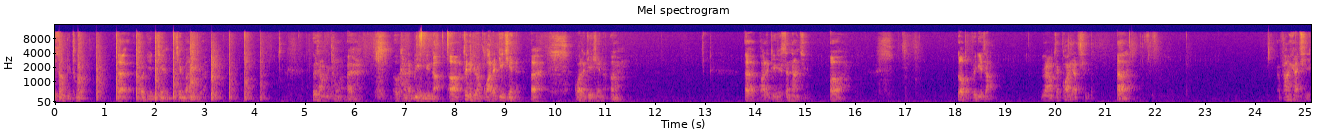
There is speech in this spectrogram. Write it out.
上臂痛了，呃，靠近肩肩膀的地方，右上臂痛了，哎，我看到变形金刚啊，这个地方挂了电线的，呃，挂了电线的啊，呃，挂了电线升上去，哦，绕到飞碟上，然后再挂下去，啊，放下去，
